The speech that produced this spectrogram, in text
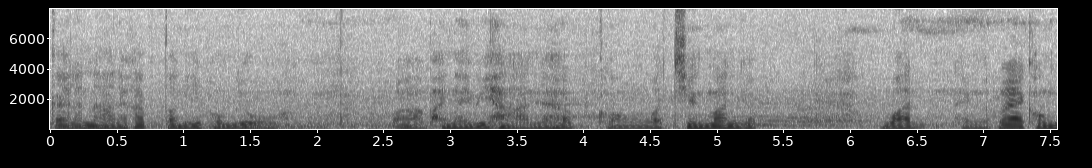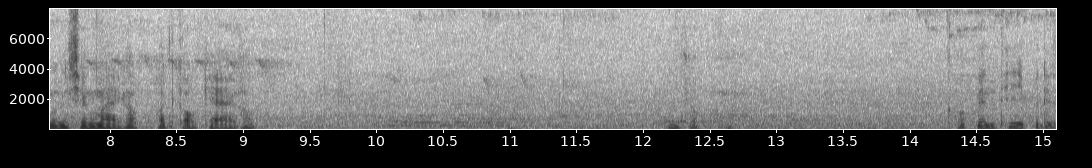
ใกล้ละนานะครับ ตอนนี้ผมอยู่ภายในวิหารนะครับของวัดเชียงมั่นครับ วัดแห่งแรกของเมืองเชียงใหม่ครับ วัดเก่าแก่ครับ นี่ครับ ก็เป็นที่ประดิษ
